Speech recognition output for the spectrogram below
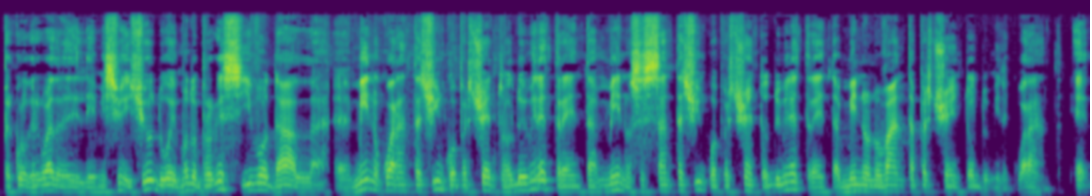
per quello che riguarda le, le, emissioni di CO2 in modo progressivo dal eh, meno 45% al 2030, meno 65% al 2030, meno 90% al 2040. Eh,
